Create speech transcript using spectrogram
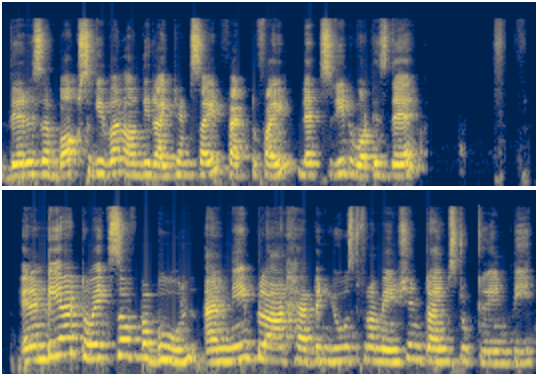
There is a box given on the right hand side, fact to find. Let's read what is there. In India, twigs of babool and neem plant have been used from ancient times to clean teeth.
